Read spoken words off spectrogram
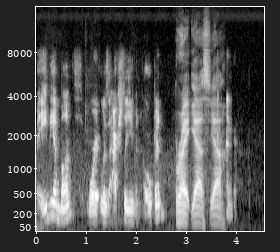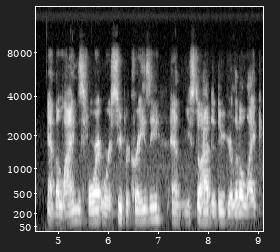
maybe a month where it was actually even open, Right. Yes. Yeah. and the lines for it were super crazy, and you still had to do your little like.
